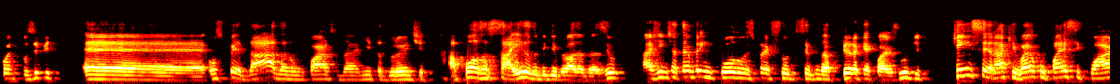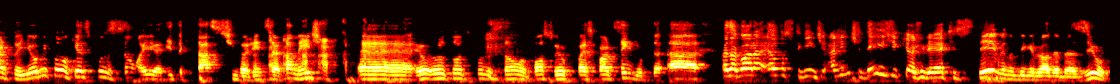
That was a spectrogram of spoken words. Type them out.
foi, inclusive, é, hospedada num quarto da Anitta durante, após a saída do Big Brother Brasil, a gente até brincou no special de segunda-feira, que é com a Jude, quem será que vai ocupar esse quarto? E eu me coloquei à disposição aí, Anitta, que está assistindo a gente certamente. é, eu estou à disposição, eu posso eu ocupar esse quarto sem dúvida. Uh, mas agora é o seguinte: a gente, desde que a Juliette esteve no Big Brother Brasil,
